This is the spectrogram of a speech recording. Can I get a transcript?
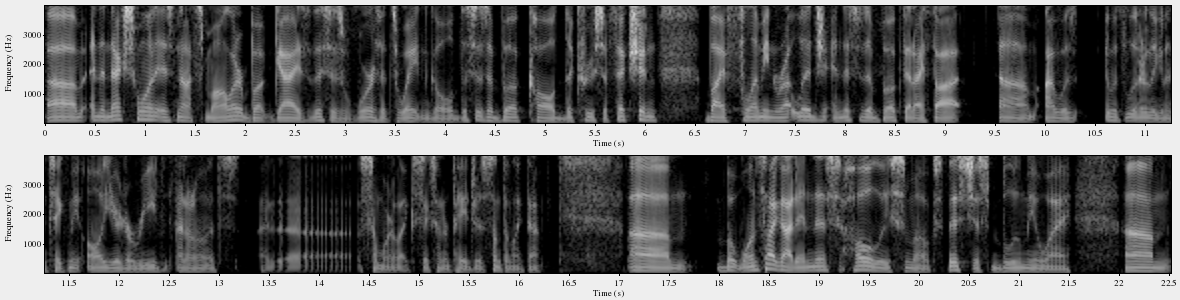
Um, and the next one is not smaller, but guys, this is worth its weight in gold. This is a book called The Crucifixion by Fleming Rutledge, and this is a book that I thought um, I was it was literally going to take me all year to read. I don't know, it's uh, somewhere like 600 pages, something like that. Um, but once I got in this, holy smokes, this just blew me away. Um,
